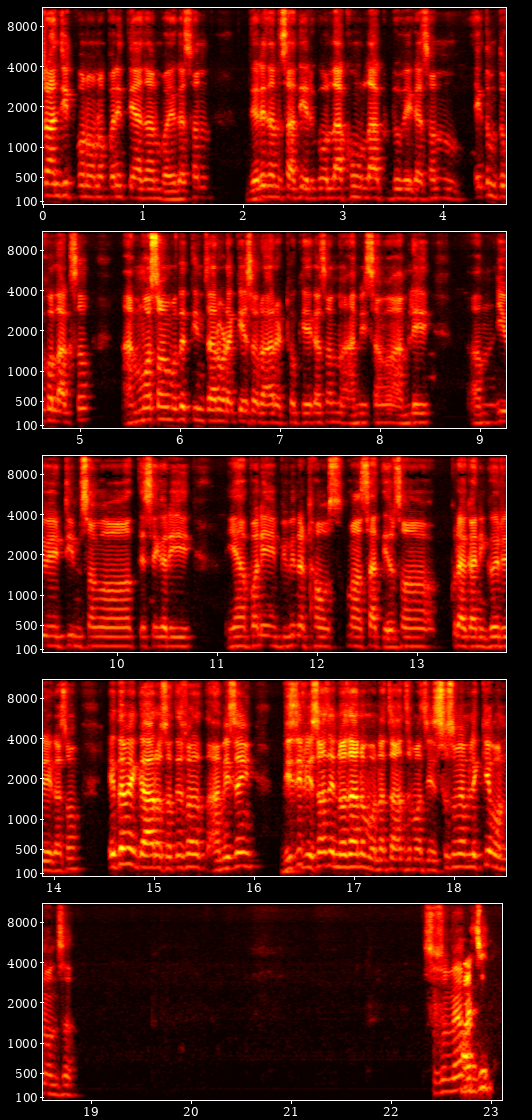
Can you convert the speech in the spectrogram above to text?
ट्रान्जिट बनाउन पनि त्यहाँ जानुभएका छन्। धेरैजना साथीहरूको लाखौँ लाख डुबेका छन्। एकदम दुःख लाग्छ। मसँग मात्रै तिन चारवटा केसहरू आएर ठोकिएका छन्। हामीसँग हामीले युए टिमसँग त्यसै गरी यहाँ पनि विभिन्न ठाउँमा साथीहरूसँग कुराकानी गरिरहेका छौँ। एकदमै गाह्रो छ। त्यसमा हामी चाहिँ भिजिट भिसा चाहिँ नजानु भन्न चाहन्छु म चाहिँ। सुषमाले के भन्नुहुन्छ? हजुर।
